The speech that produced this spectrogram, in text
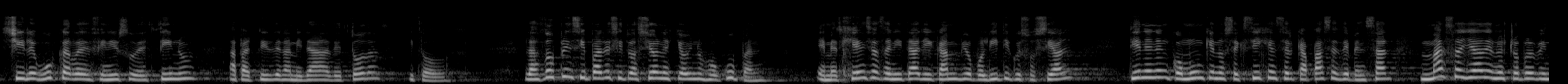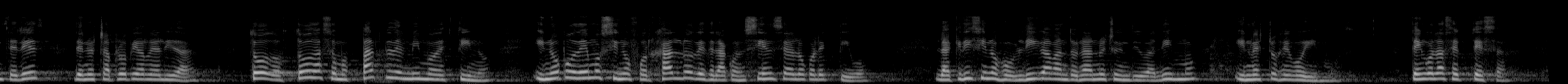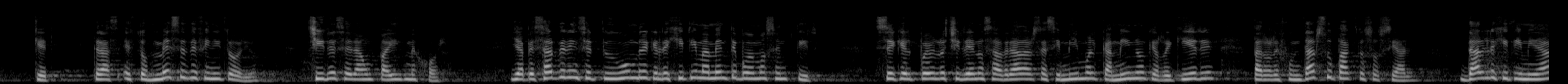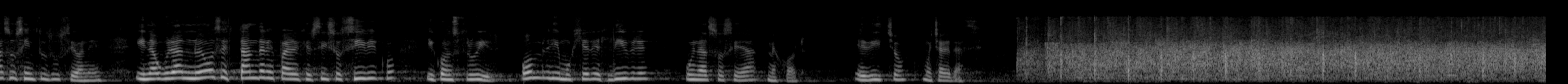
Chile busca redefinir su destino a partir de la mirada de todas y todos. Las dos principales situaciones que hoy nos ocupan, emergencia sanitaria y cambio político y social tienen en común que nos exigen ser capaces de pensar más allá de nuestro propio interés, de nuestra propia realidad. Todos, todas somos parte del mismo destino y no podemos sino forjarlo desde la conciencia de lo colectivo. La crisis nos obliga a abandonar nuestro individualismo y nuestros egoísmos. Tengo la certeza que tras estos meses definitorios, Chile será un país mejor. Y a pesar de la incertidumbre que legítimamente podemos sentir, sé que el pueblo chileno sabrá darse a sí mismo el camino que requiere para refundar su pacto social, dar legitimidad a sus instituciones, inaugurar nuevos estándares para el ejercicio cívico y construir, hombres y mujeres libres, una sociedad mejor. He dicho, muchas gracias.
